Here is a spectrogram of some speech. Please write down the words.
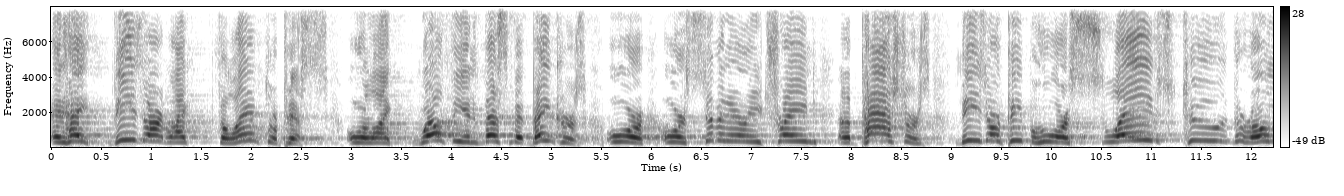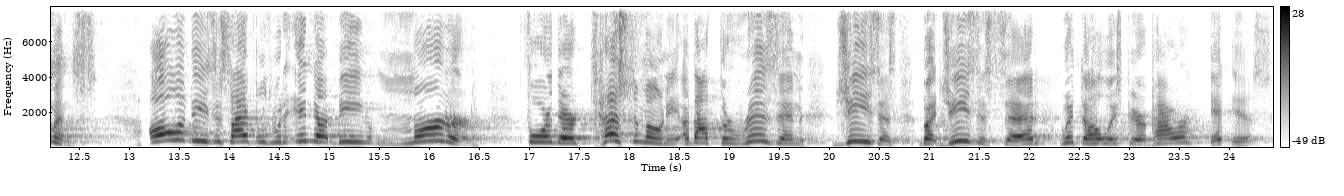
And hey, these aren't like philanthropists or like wealthy investment bankers or, or seminary trained uh, pastors. These are people who are slaves to the Romans. All of these disciples would end up being murdered for their testimony about the risen Jesus. But Jesus said, with the Holy Spirit power, it is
